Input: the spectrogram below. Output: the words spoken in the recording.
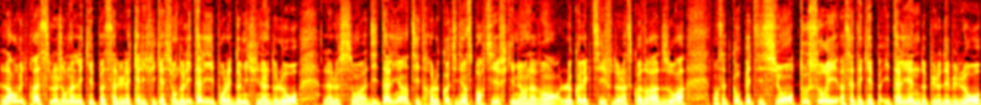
La revue de presse, le journal L'équipe salue la qualification de l'Italie pour les demi-finales de l'Euro. La leçon d'Italien titre le quotidien sportif qui met en avant le collectif de la Squadra Azzurra. Dans cette compétition, tout sourit à cette équipe italienne depuis le début de l'Euro.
